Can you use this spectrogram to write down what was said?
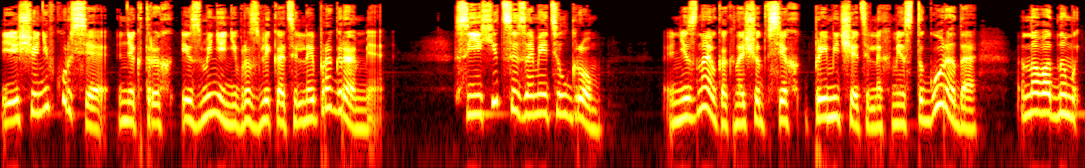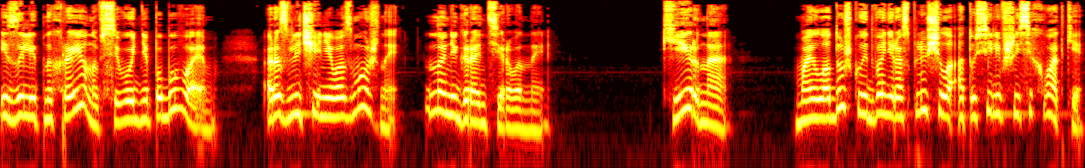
еще не в курсе некоторых изменений в развлекательной программе. С ехицей заметил Гром. Не знаю, как насчет всех примечательных мест города, но в одном из элитных районов сегодня побываем. Развлечения возможны, но не гарантированные. Кирна! Мою ладошку едва не расплющила от усилившейся хватки.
